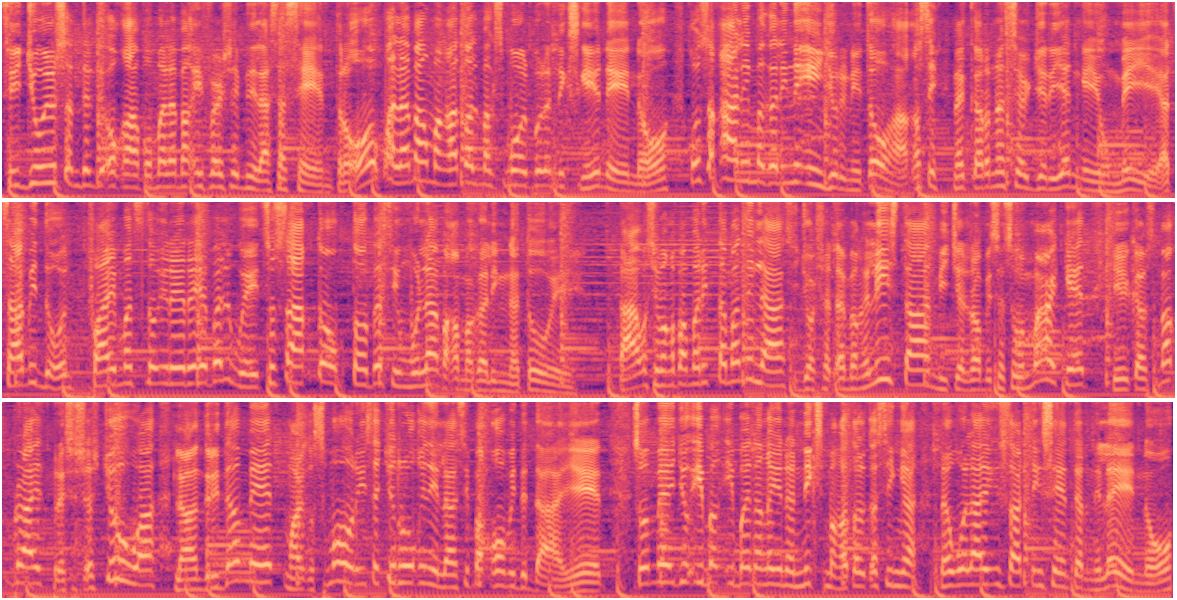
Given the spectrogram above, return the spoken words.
si Julius Sandel de Ocampo, malamang i-first save nila sa sentro. O malamang mga tol, mag small ball Knicks ngayon eh, no? Kung sakaling magaling na injury nito ha, kasi nagkaroon ng surgery yan ngayong May eh. At sabi doon, 5 months daw i-re-evaluate, so sakto October simula, baka magaling na to eh. Tapos yung mga pamalit naman nila, si Josh Hart Evangelista, Mitchell Robinson Supermarket, Here Comes McBride, Precious Achua, Landry Damet, Marcus Morris, at yung rookie nila si Pacome the Diet. So medyo ibang-iba na ngayon ang Knicks mga tol kasi nga nawala yung starting center nila eh no?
